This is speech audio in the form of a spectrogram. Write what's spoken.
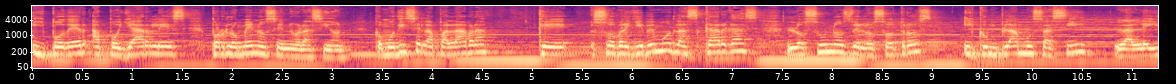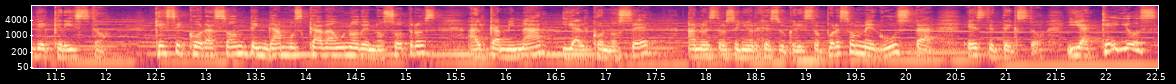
y poder apoyarles por lo menos en oración. Como dice la palabra, que sobrellevemos las cargas los unos de los otros y cumplamos así la ley de Cristo que ese corazón tengamos cada uno de nosotros al caminar y al conocer a nuestro Señor Jesucristo. Por eso me gusta este texto. Y aquellos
